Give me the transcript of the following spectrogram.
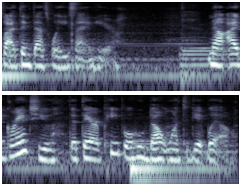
So I think that's what he's saying here. Now, I grant you that there are people who don't want to get well.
